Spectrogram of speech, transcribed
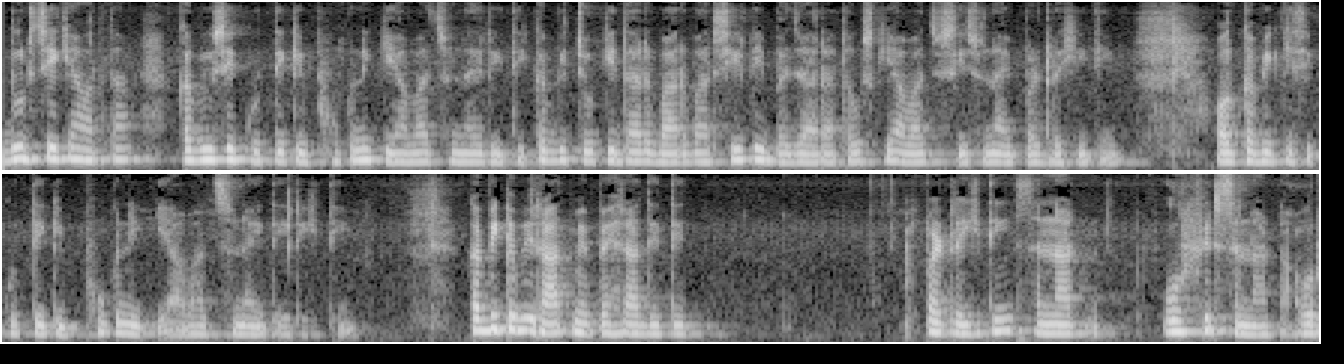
दूर से क्या होता? कभी उसे कुत्ते के भूखने की आवाज़ सुनाई रही थी, कभी चौकीदार बार बार सीटी बजा रहा था, उसकी आवाज़ उसे सुनाई पड़ रही थी और कभी किसी कुत्ते की भूखने की आवाज़ सुनाई दे रही थी। कभी कभी रात में पहरा देते पड़ रही थी सन्नाट, और फिर सन्नाटा, और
